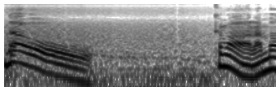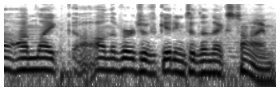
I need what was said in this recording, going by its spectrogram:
No! Come on, I'm I'm like on the verge of getting to the next time.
